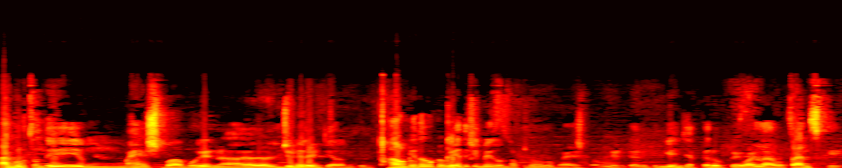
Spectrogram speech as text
నాకు గుర్తుంది మహేష్ బాబు జూనియర్ ఎన్టీఆర్ అనుకుంటా. ఏదో ఒక వేదిక మీద ఉన్నప్పుడు మహేష్ బాబు ఎన్టీఆర్ ఇప్పుడు ఏం చెప్పారు వాళ్ళ ఫ్యాన్స్కి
